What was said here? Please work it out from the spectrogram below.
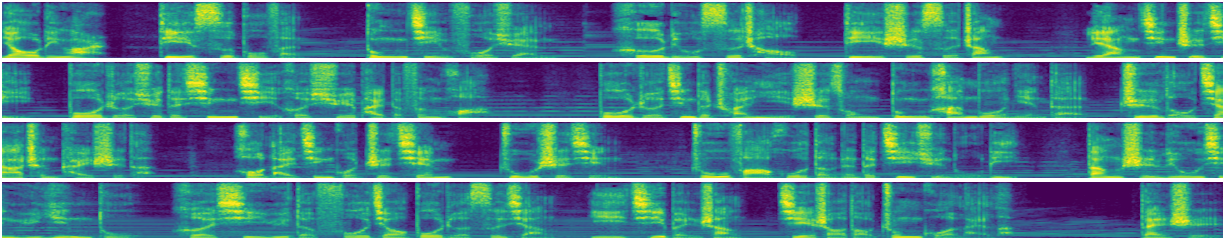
幺零二第四部分：东晋佛玄，河流思潮。第十四章：两晋之际，般若学的兴起和学派的分化。般若经的传译是从东汉末年的支娄迦谶开始的，后来经过智谦、朱士行、竺法护等人的继续努力，当时流行于印度和西域的佛教般若思想已基本上介绍到中国来了。但是，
